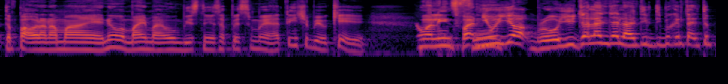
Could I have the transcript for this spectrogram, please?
tempat orang ramai, you know, mind my own business apa semua, I think should be okay. New Orleans, But food- New York, bro, you jalan-jalan tiba-tiba kena tarik tepi,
